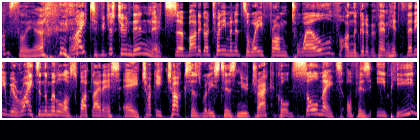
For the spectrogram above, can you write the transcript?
I'm still here. right, if you just tuned in, it's about to go 20 minutes away from 12 on the Good Hope FM Hit 30. We're right in the middle of Spotlight SA. Choccy Chox has released his new track called Soulmate off his EP.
